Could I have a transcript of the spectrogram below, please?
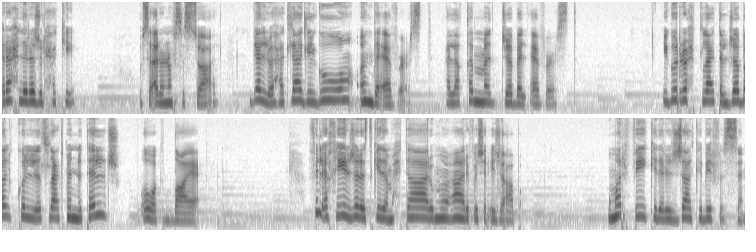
راح لرجل حكيم وسأله نفس السؤال. قال له هتلاقي القوة on the Everest على قمة جبل إيفرست يقول رحت طلعت الجبل كل اللي طلعت منه تلج ووقت ضايع. في الأخير جلس كده محتار ومو عارف إيش الإجابة. ومر فيه كده رجال كبير في السن.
